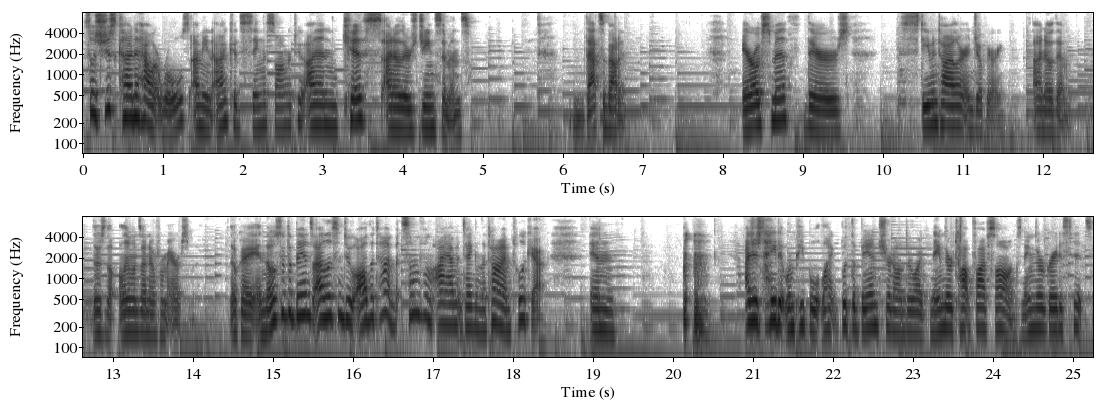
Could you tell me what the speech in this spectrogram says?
So it's just kind of how it rolls. I mean, I could sing a song or two. And Kiss, I know there's Gene Simmons. That's about it. Aerosmith, there's Steven Tyler and Joe Perry. I know them. Those are the only ones I know from Aerosmith. Okay, and those are the bands I listen to all the time, but some of them I haven't taken the time to look at. And I just hate it when people like with the band shirt on, they're like, name their top five songs, name their greatest hits.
